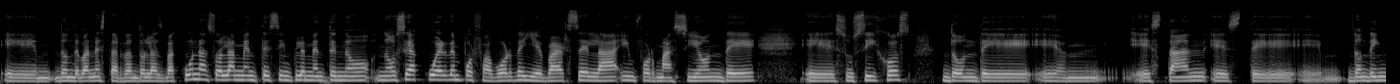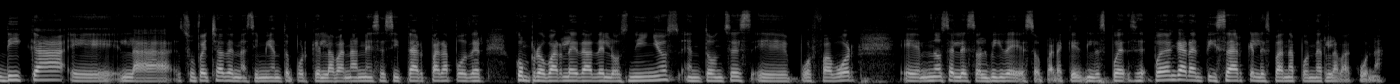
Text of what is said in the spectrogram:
em, donde van a estar dando las vacunas. Solamente, simplemente no, no se acuerden, por favor, de llevarse la información de eh, sus hijos donde em, están, este, em, donde indica eh, la, su fecha de nacimiento, porque la van a necesitar para poder comprobar la edad de los niños. Entonces, eh, por favor, eh, no se les olvide eso, para que les puedan garantizar que les van a poner la vacuna.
